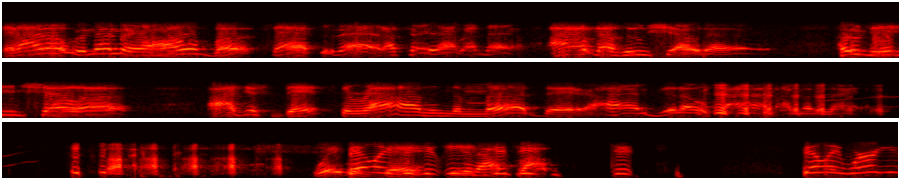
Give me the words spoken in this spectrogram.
and I don't remember a whole bunch after that. I'll tell you that right now. I don't know who showed up, who didn't show up. I just danced around in the mud there. I had a good old time. I remember that. We were Billy, did you eat? Did you? loud. Did Billy? Where are you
